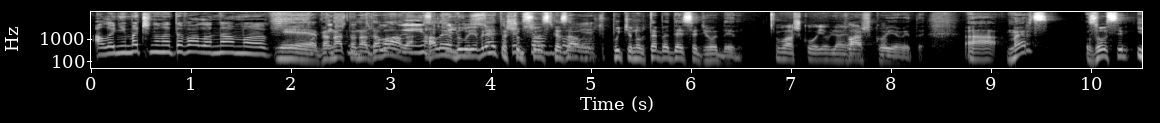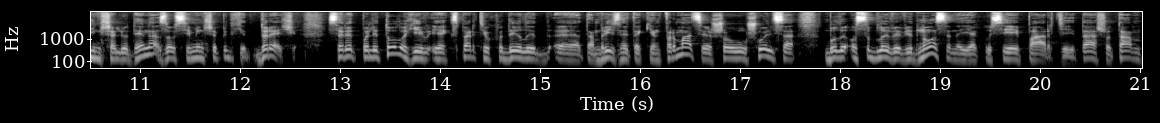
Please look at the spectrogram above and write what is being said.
Але Німеччина надавала нам е, Ні, вона то надавала. Але ви уявляєте, щоб хтось сказав? Путіну, в тебе 10 годин. Важко уявляю. Важко уявити. А Мерц зовсім інша людина, зовсім інший підхід. До речі, серед політологів і експертів ходили е, там різні такі інформації, що у Шольца були особливі відносини, як усієї партії, та що там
